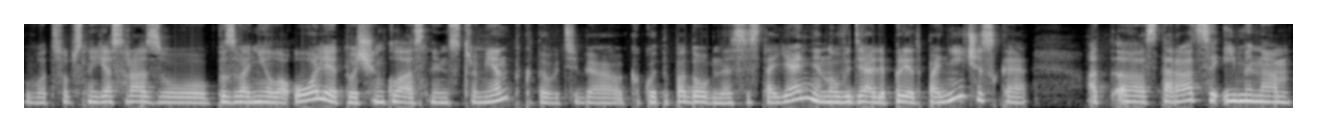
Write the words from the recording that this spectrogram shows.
Вот, собственно, я сразу позвонила Оле, это очень классный инструмент, когда у тебя какое-то подобное состояние, но в идеале предпаническое, от- э, стараться именно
